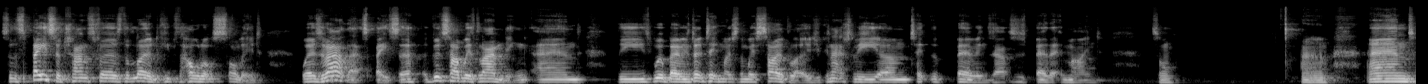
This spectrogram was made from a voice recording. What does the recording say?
So the spacer transfers the load, keeps the whole lot solid. Whereas without that spacer, a good sideways landing and these wheel bearings don't take much in the way side load, you can actually um, take the bearings out. So just bear that in mind. So, um, and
